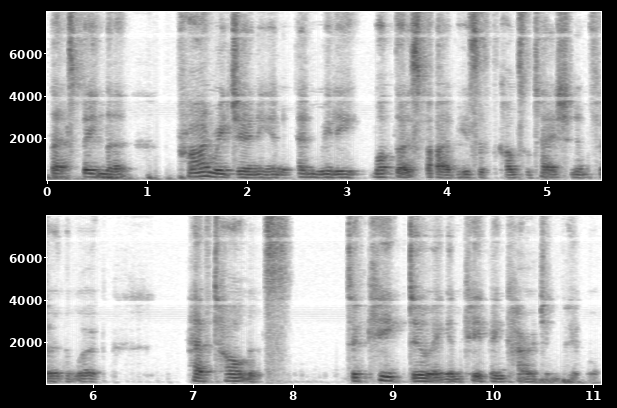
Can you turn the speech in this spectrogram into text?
That's been the primary journey and, and really what those five years of consultation and further work have told us to keep doing and keep encouraging people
